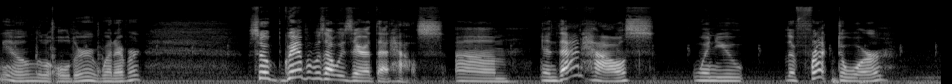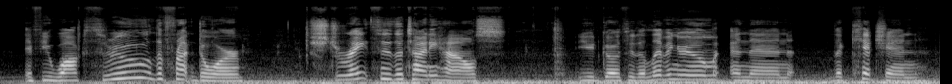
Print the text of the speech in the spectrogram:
you know a little older or whatever. So Grandpa was always there at that house, um, and that house, when you the front door, if you walked through the front door, straight through the tiny house, you'd go through the living room and then the kitchen,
